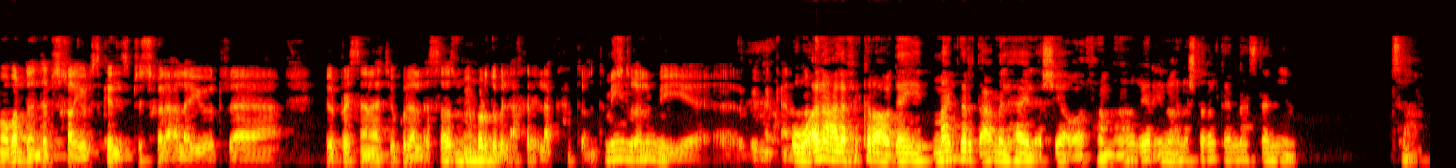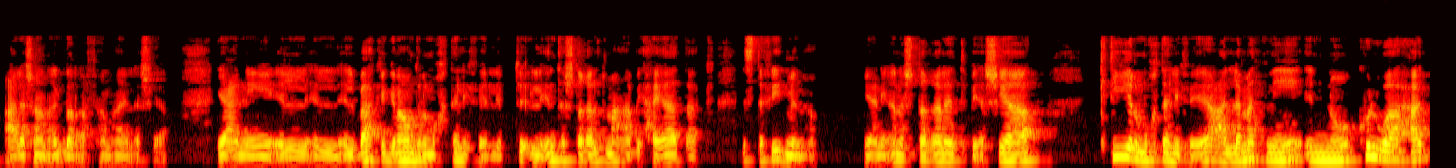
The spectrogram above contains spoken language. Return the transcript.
ما برضه انت بتشتغل your skills بتشتغل على your your personality وكل القصص برضه بالآخر لك حتى انت بتشتغل بمكان وأنا على فكرة عدي ما قدرت أعمل هاي الأشياء وأفهمها غير إنه أنا اشتغلت عند ناس ثانيين صح. علشان أقدر أفهم هاي الأشياء. يعني ال background المختلفة اللي بت... اللي أنت اشتغلت معها بحياتك استفيد منها. يعني أنا اشتغلت بأشياء كتير مختلفة علمتني إنه كل واحد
